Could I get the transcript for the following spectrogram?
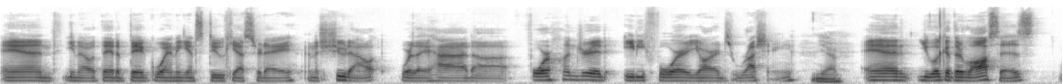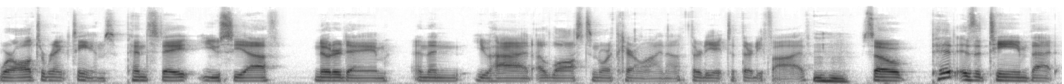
And you know they had a big win against Duke yesterday and a shootout where they had uh, 484 yards rushing. Yeah. And you look at their losses, we're all to ranked teams Penn State, UCF, Notre Dame, and then you had a loss to North Carolina, 38 to 35. So Pitt is a team that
